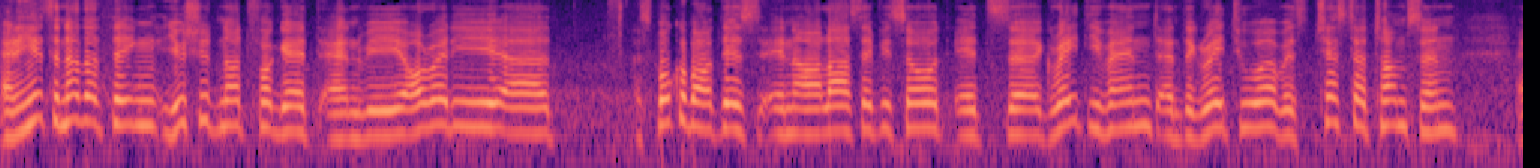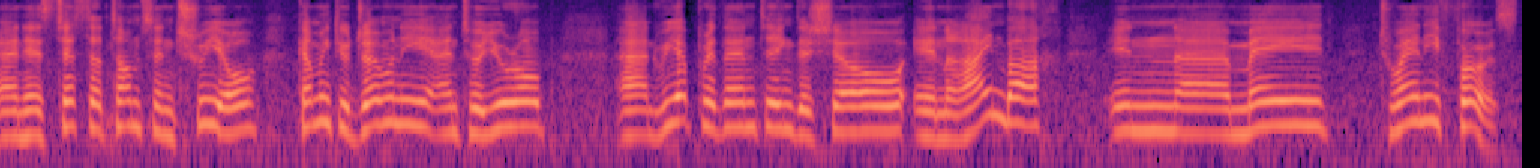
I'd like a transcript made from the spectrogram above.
And here's another thing you should not forget, and we already uh, spoke about this in our last episode. It's a great event and a great tour with Chester Thompson and his Chester Thompson Trio coming to Germany and to Europe. And we are presenting the show in Rheinbach in uh, May 21st.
